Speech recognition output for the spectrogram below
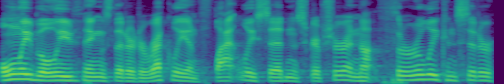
only believe things that are directly and flatly said in Scripture and not thoroughly consider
